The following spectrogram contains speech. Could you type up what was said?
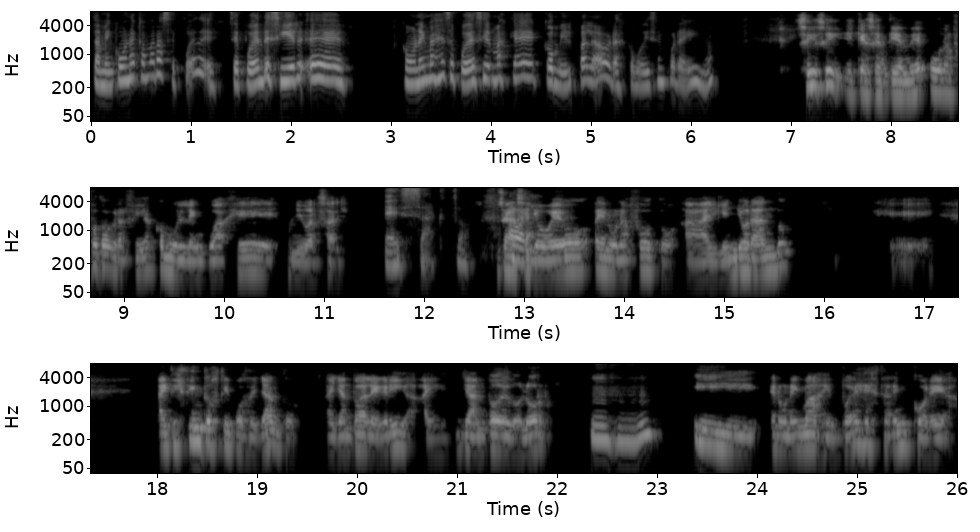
también con una cámara se puede, se pueden decir, eh, con una imagen se puede decir más que con mil palabras, como dicen por ahí, ¿no? Sí, sí, y que se entiende una fotografía como un lenguaje universal. Exacto. O sea, si yo veo en una foto a alguien llorando, eh, hay distintos tipos de llanto. Hay llanto de alegría, hay llanto de dolor. Y en una imagen puedes estar en Corea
